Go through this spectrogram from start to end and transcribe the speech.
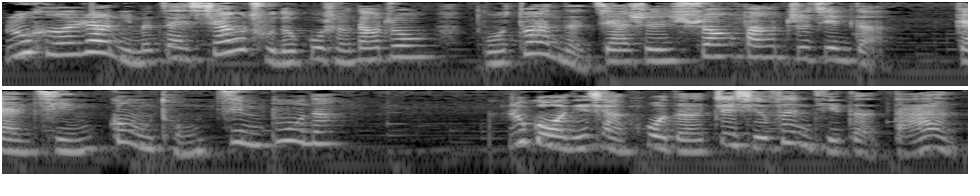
如何让你们在相处的过程当中，不断的加深双方之间的感情，共同进步呢？如果你想获得这些问题的答案，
